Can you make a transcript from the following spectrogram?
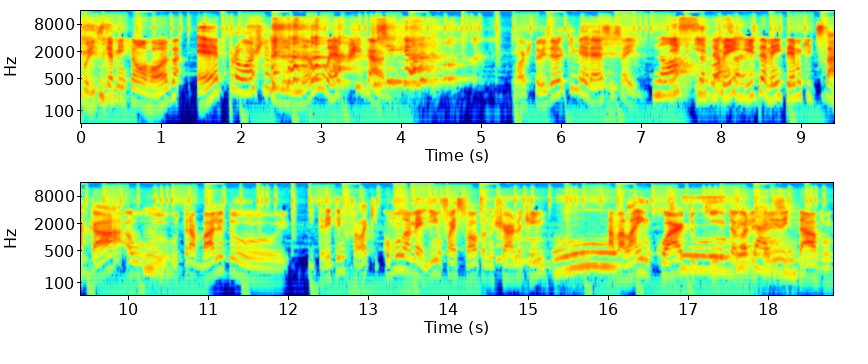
Por isso que a menção honrosa é pro Washington Wizards, não é pro Chicago. Chicago. Washington Wizards é que merece isso aí. Nossa, e, e também, e também temos que destacar o, hum. o, o, trabalho do. E também temos que falar que como o Lamelinho faz falta no Charlotte, hein? Uh, Tava lá em quarto, uh, quinto, agora verdade. ele tá em oitavo.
